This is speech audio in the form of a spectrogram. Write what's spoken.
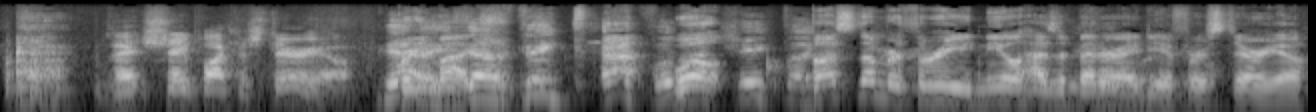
that's shaped like a stereo. Yeah, Pretty much. got a big tablet well, that's shaped like bus number three, Neil has a better idea for a stereo.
